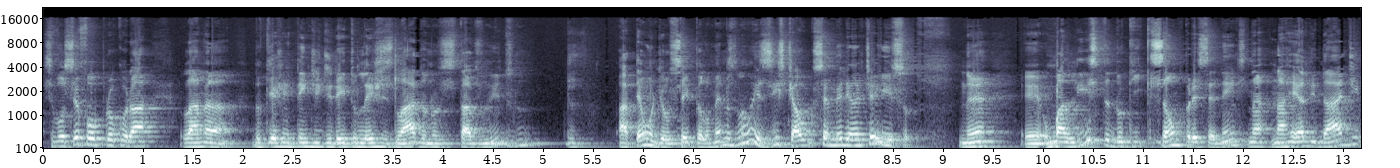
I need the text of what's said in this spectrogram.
Se você for procurar lá na, no que a gente tem de direito legislado nos Estados Unidos, até onde eu sei pelo menos, não existe algo semelhante a isso. Né? É uma lista do que, são precedentes, na, na realidade,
